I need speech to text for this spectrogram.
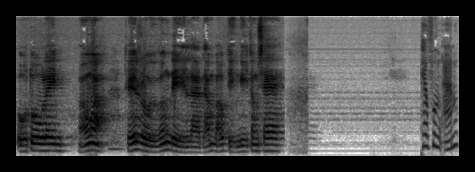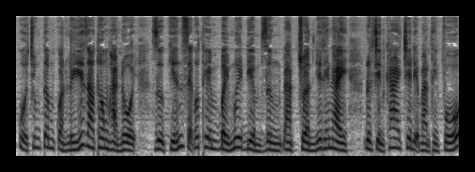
ô tô lên phải không ạ? Thế rồi vấn đề là đảm bảo tiện nghi trong xe. Theo phương án của Trung tâm Quản lý Giao thông Hà Nội, dự kiến sẽ có thêm 70 điểm dừng đạt chuẩn như thế này được triển khai trên địa bàn thành phố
